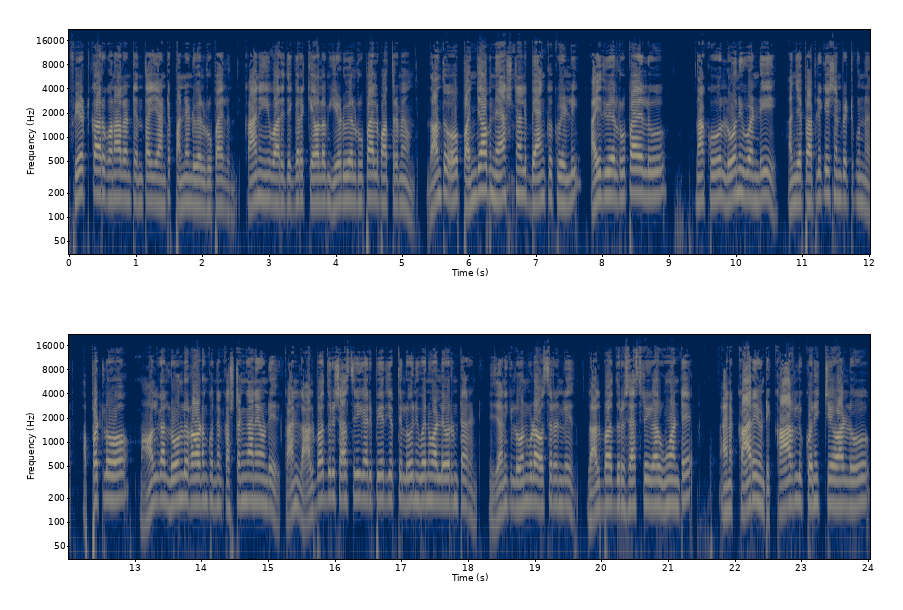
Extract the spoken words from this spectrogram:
ఫియట్ కారు కొనాలంటే ఎంత అయ్యా అంటే పన్నెండు వేల రూపాయలు ఉంది కానీ వారి దగ్గర కేవలం ఏడు వేల రూపాయలు మాత్రమే ఉంది. దాంతో పంజాబ్ నేషనల్ బ్యాంకుకు వెళ్ళి ఐదు వేల రూపాయలు నాకు లోన్ ఇవ్వండి అని చెప్పి అప్లికేషన్ పెట్టుకున్నారు. అప్పట్లో మామూలుగా లోన్లు రావడం కొంచెం కష్టంగానే ఉండేది. కానీ లాల్ బహదూర్ శాస్త్రి గారి పేరు చెప్తే లోన్ ఇవ్వని వాళ్ళు ఎవరు ఉంటారండి నిజానికి లోన్ కూడా అవసరం లేదు. లాల్ బహదూర్ శాస్త్రి గారు అంటే ఆయన కారు కార్లు కొనిచ్చే వాళ్ళు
